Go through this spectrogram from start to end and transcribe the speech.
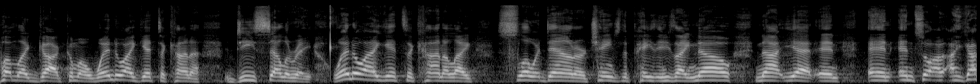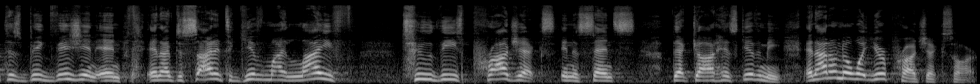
I'm like, God, come on, when do I get to kind of decelerate? When do I get to kind of like slow it down or change the pace? And he's like, no, not yet. And and and so I, I got this big vision, and and I've decided to give my life to these projects in a sense that God has given me. And I don't know what your projects are.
